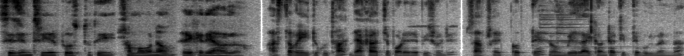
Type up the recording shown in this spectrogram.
সিজন থ্রি এর প্রস্তুতি সম্ভাবনাও রেখে দেওয়া হলো। আজ তবে এইটুকু থাক। দেখা হচ্ছে পরের এপিসোডে সাবস্ক্রাইব করতে এবং বেল আইকনটা টিপতে ভুলবেন না।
